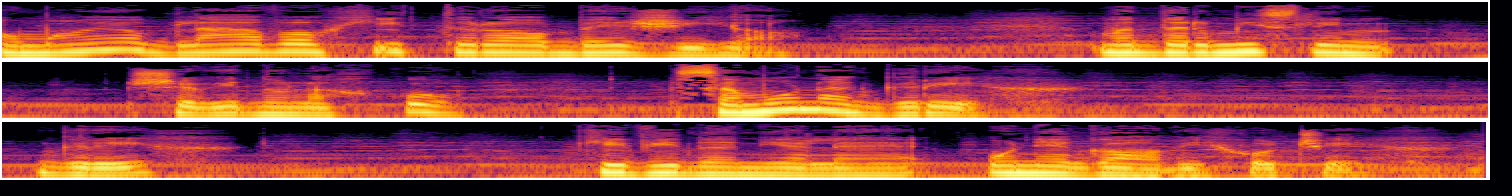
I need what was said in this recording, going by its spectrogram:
V mojo glavo hitro bežijo, vendar mislim, še vedno lahko, samo na greh. Greh, ki viden je le v njegovih očeh.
